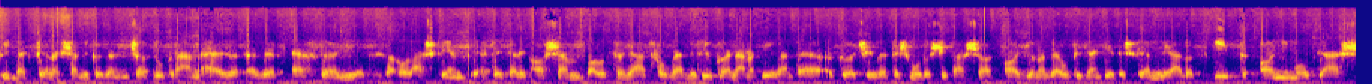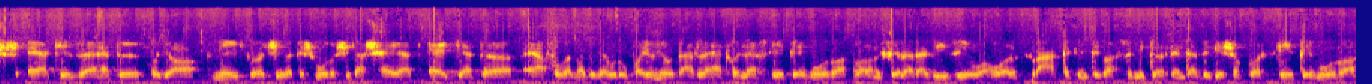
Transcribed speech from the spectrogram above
ügynek tényleg semmi köze nincs az ukrán helyzet, ezért ezt nyílt vizarolásként értékelik. Az sem valószínű, hogy át fog venni, hogy Ukrajnának évente költségvetés módosítással adjon az EU 12,5 milliárdot. Itt annyi mozgás elképzelhető, hogy a négy költségvetés módosítás helyett egyet elfogad majd az Európai Unió, tehát lehet, hogy lesz két év múlva valamiféle revízió, ahol áttekintik azt, hogy mi történt eddig, és akkor két év múlva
